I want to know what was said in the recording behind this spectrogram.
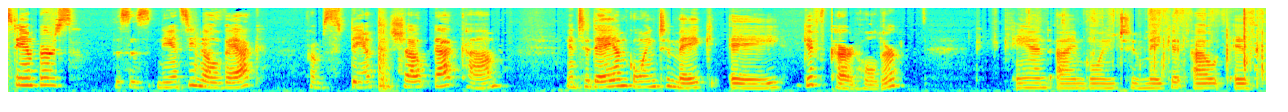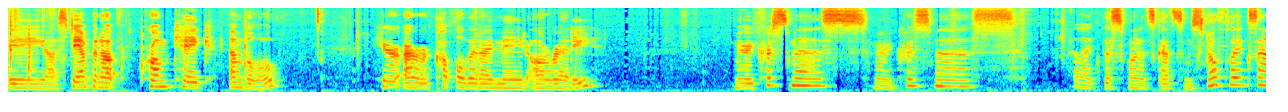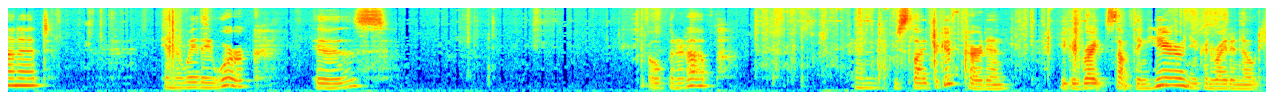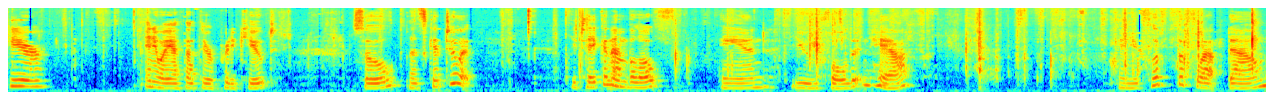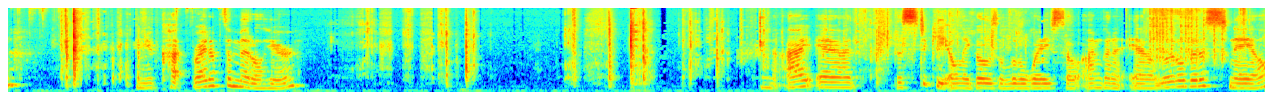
Stampers, this is Nancy Novak from stampinshout.com and today I'm going to make a gift card holder and I'm going to make it out of a uh, Stampin' Up! crumb cake envelope. Here are a couple that I made already. Merry Christmas, Merry Christmas. I like this one, it's got some snowflakes on it. And the way they work is open it up and you slide your gift card in. You could write something here and you can write a note here. Anyway, I thought they were pretty cute. So let's get to it. You take an envelope and you fold it in half and you flip the flap down and you cut right up the middle here. And I add the sticky only goes a little way, so I'm going to add a little bit of snail.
